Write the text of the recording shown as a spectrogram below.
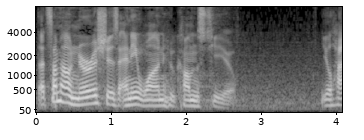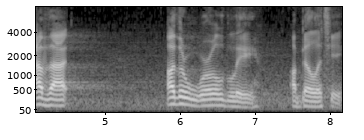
that somehow nourishes anyone who comes to you. You'll have that otherworldly ability.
